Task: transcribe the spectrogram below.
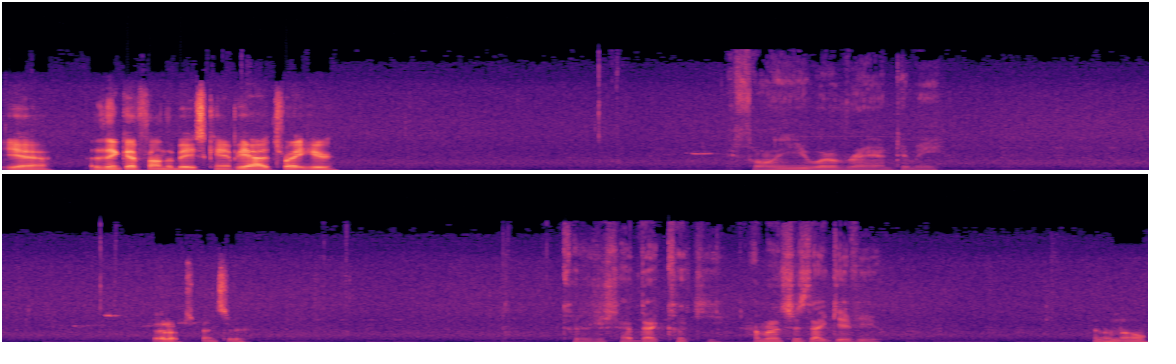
Yeah, I think I found the base camp. Yeah, it's right here. If only you would have ran to me. Shut up, Spencer. Could have just had that cookie. How much does that give you? I don't know.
